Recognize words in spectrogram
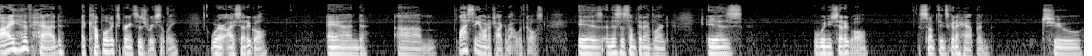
I have had a couple of experiences recently where I set a goal, and um, last thing I want to talk about with goals is, and this is something I've learned, is when you set a goal, something's going to happen to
